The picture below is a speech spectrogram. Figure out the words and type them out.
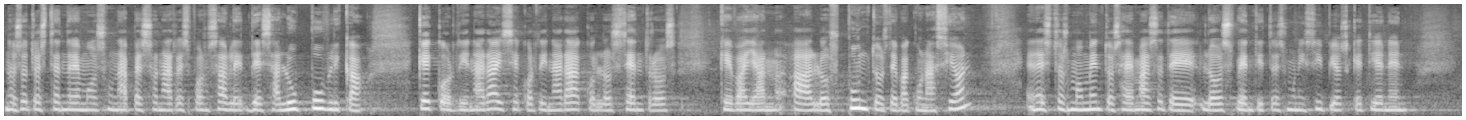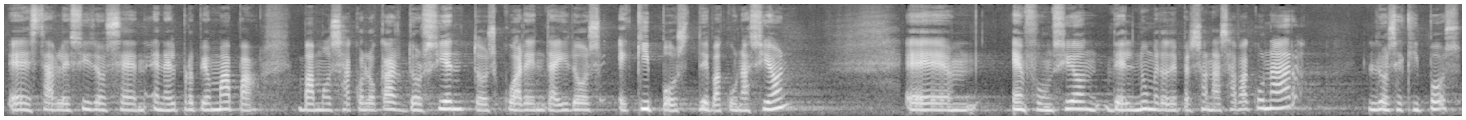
Nosotros tendremos una persona responsable de salud pública que coordinará y se coordinará con los centros que vayan a los puntos de vacunación. En estos momentos, además de los 23 municipios que tienen establecidos en, el propio mapa, vamos a colocar 242 equipos de vacunación. Eh, en función del número de personas a vacunar, los equipos,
